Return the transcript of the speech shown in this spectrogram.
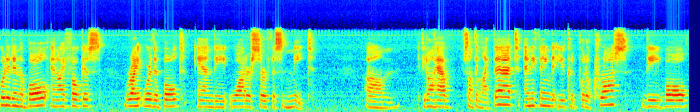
put it in the bowl, and I focus right where the bolt and the water surface meet. Um, if you don't have something like that, anything that you could put across the bowl,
